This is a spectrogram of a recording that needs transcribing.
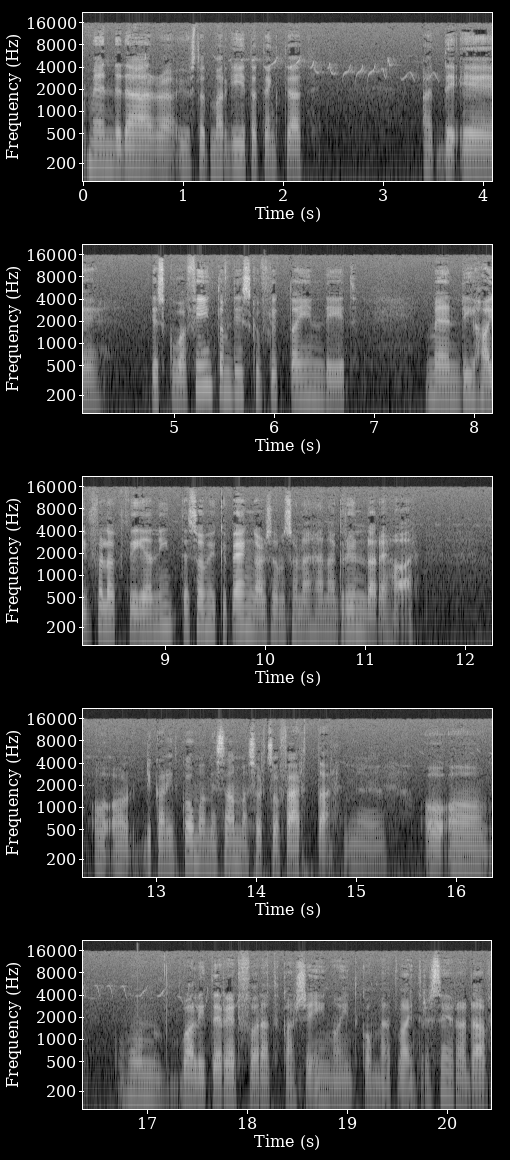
Men det där just att Margita tänkte att, att det, är, det skulle vara fint om de skulle flytta in dit men de har ju följaktligen inte så mycket pengar som sådana här grundare har. Och, och de kan inte komma med samma sorts offerter. Och, och, hon var lite rädd för att kanske Ingo inte kommer att vara intresserad av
